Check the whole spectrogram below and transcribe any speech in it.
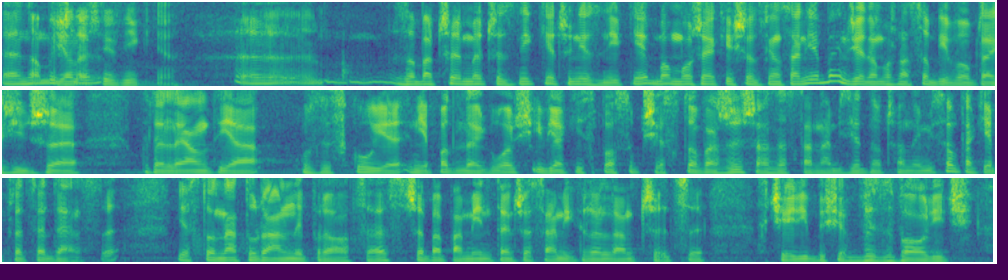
E, No I myślę, ona że już nie zniknie. Zobaczymy, czy zniknie, czy nie zniknie, bo może jakieś rozwiązanie będzie. No można sobie wyobrazić, że Grenlandia uzyskuje niepodległość i w jakiś sposób się stowarzysza ze Stanami Zjednoczonymi. Są takie precedensy. Jest to naturalny proces. Trzeba pamiętać, że sami Grenlandczycy chcieliby się wyzwolić e,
